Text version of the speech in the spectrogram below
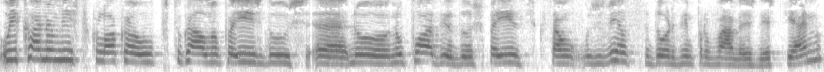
O Economist coloca o Portugal no país dos, uh, no, no, pódio dos países que são os vencedores improváveis deste ano.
